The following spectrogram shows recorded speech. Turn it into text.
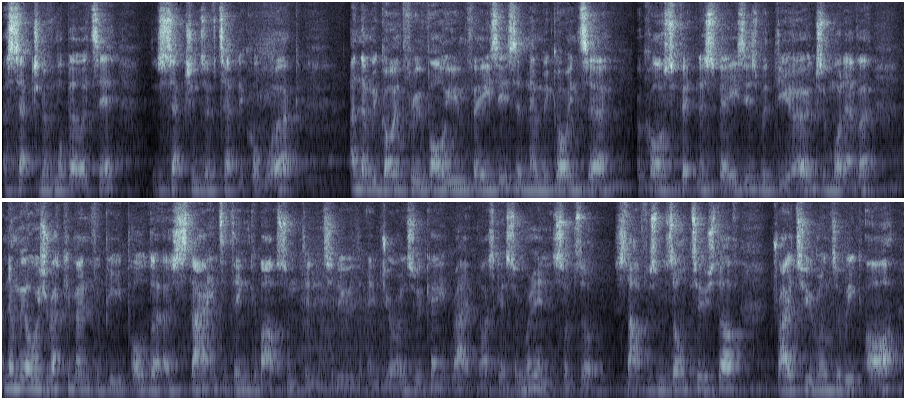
a section of mobility. There's sections of technical work, and then we're going through volume phases, and then we go into, of course, fitness phases with the ergs and whatever. And then we always recommend for people that are starting to think about something to do with endurance. Okay, right, let's get some running and some sort. Start with some zone two stuff. Try two runs a week, or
